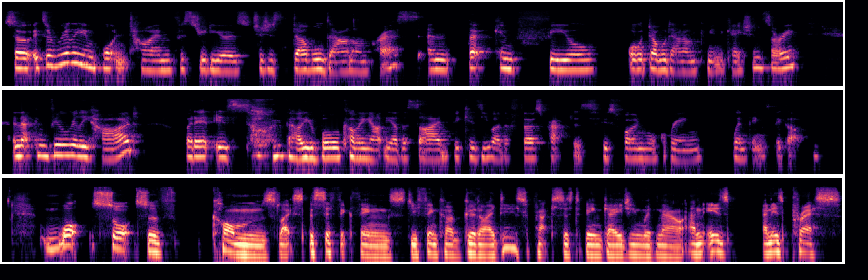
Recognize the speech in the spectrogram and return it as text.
So it's a really important time for studios to just double down on press, and that can feel or double down on communication. Sorry, and that can feel really hard, but it is so valuable coming out the other side because you are the first practice whose phone will ring when things pick up. What sorts of comms, like specific things, do you think are good ideas for practices to be engaging with now? And is and is press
